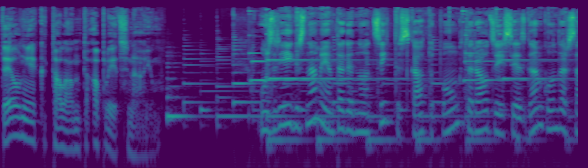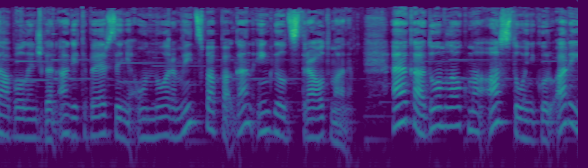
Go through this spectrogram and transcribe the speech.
tēlnieka talanta apliecinājumu. Uz Rīgas namiem tagad no citas skatu punkta raudzīsies gan Gunārs Aboliņš, gan Agita Bērziņa un Nora Mitspapa, gan Ingvilda Strautmane. Ēkā Doma laukumā astoņi, kuru arī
